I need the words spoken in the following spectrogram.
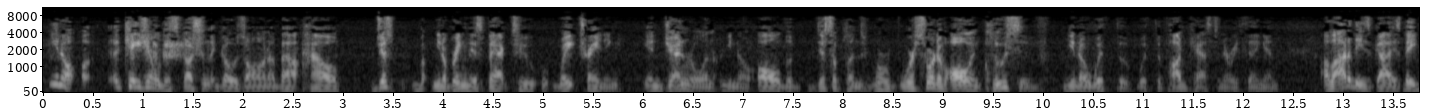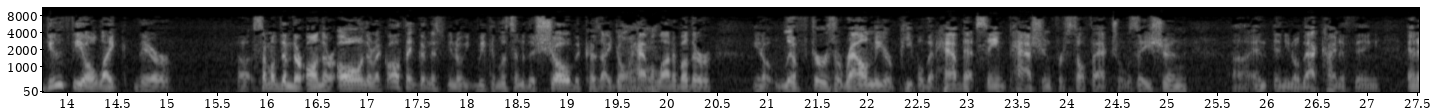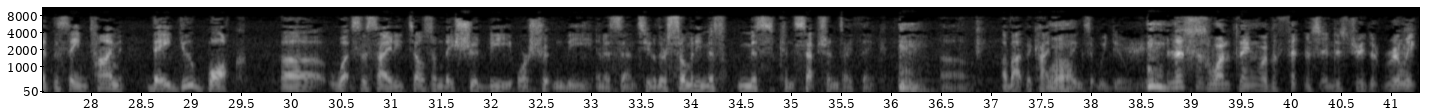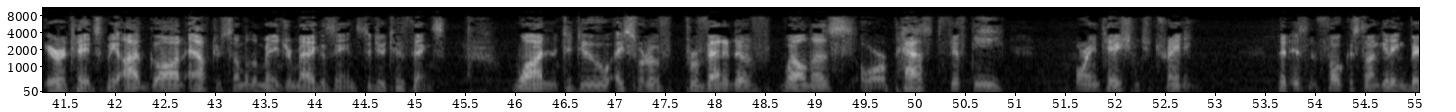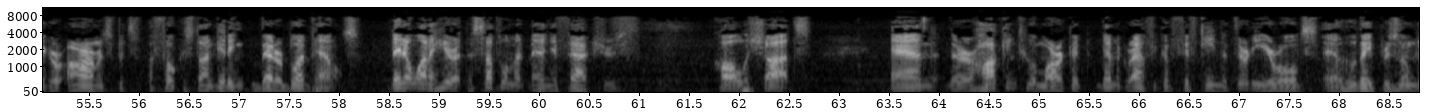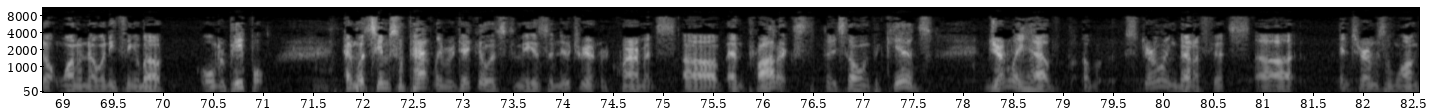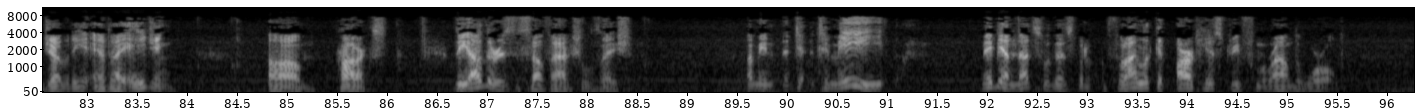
you know, occasional discussion that goes on about how just, you know, bringing this back to weight training in general and, you know, all the disciplines, we're, we're sort of all inclusive, you know, with the, with the podcast and everything. And a lot of these guys, they do feel like they're, Uh, some of them they're on their own. They're like, oh, thank goodness, you know, we can listen to the show because I don't have a lot of other, you know, lifters around me or people that have that same passion for self-actualization uh, and and you know that kind of thing. And at the same time, they do balk uh, what society tells them they should be or shouldn't be in a sense. You know, there's so many mis- misconceptions, I think, uh, about the kinds Well- of things that we do. And this is one thing with the fitness industry that really irritates me. I've gone after some of the major magazines to do two things. One, to do a sort of preventative wellness or past 50 orientation to training that isn't focused on getting bigger arms, but focused on getting better blood panels. They don't want to hear it. The supplement manufacturers call the shots and they're hawking to a market demographic of 15 to 30 year olds uh, who they presume don't want to know anything about older people. And what seems so patently ridiculous to me is the nutrient requirements uh, and products that they sell to kids generally have uh, sterling benefits uh, in terms of longevity, anti-aging um, products. The other is the self-actualization. I mean, to, to me, maybe I'm nuts with this, but when I look at art history from around the world,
